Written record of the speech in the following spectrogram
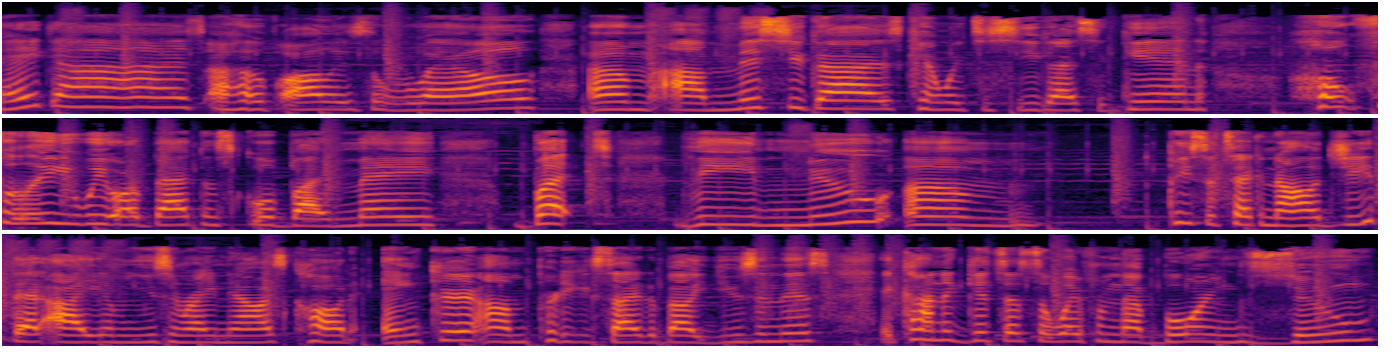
Hey guys, I hope all is well. Um, I miss you guys. Can't wait to see you guys again. Hopefully, we are back in school by May. But the new um, piece of technology that I am using right now is called Anchor. I'm pretty excited about using this. It kind of gets us away from that boring Zoom.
